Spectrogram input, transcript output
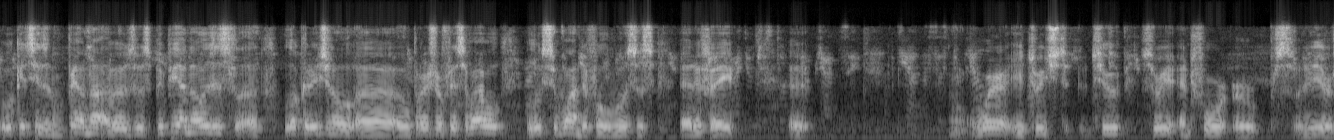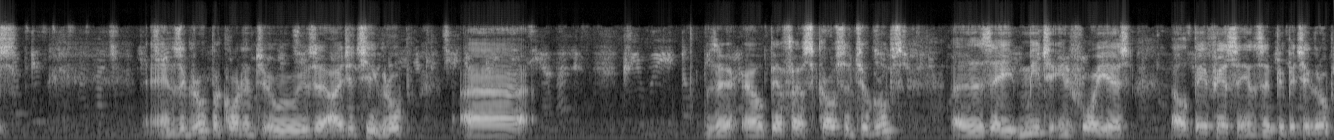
we can see that PP with PP analysis, uh, local regional uh, operation-free survival looks wonderful versus RFA, uh, where it reached two, three, and four uh, years. In the group, according to the ITT group, uh, the LPFS curves in two groups. Uh, they meet in four years. LPFS in the PBT group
